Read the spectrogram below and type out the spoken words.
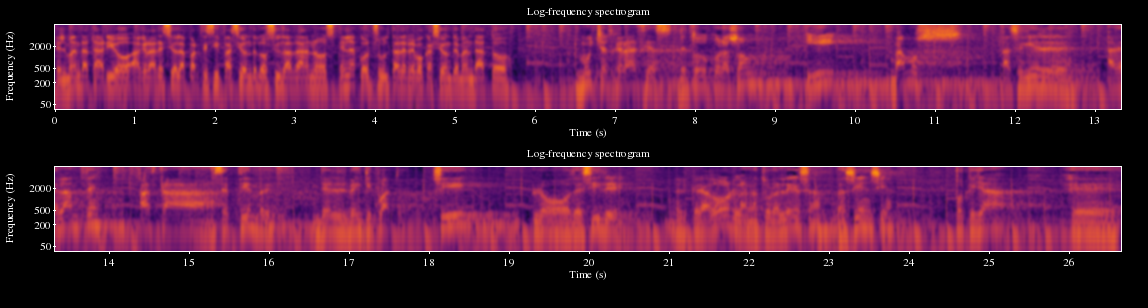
El mandatario agradeció la participación de los ciudadanos en la consulta de revocación de mandato. Muchas gracias de todo corazón y vamos a seguir eh, adelante hasta septiembre del 24. Sí, lo decide el creador, la naturaleza, la ciencia, porque ya eh,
